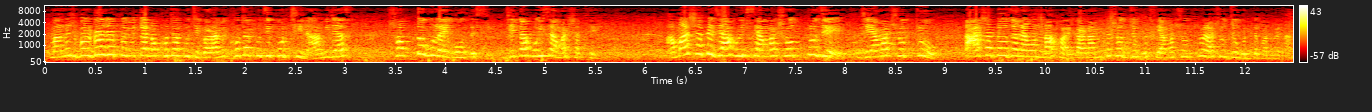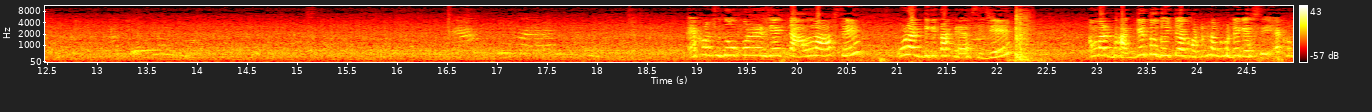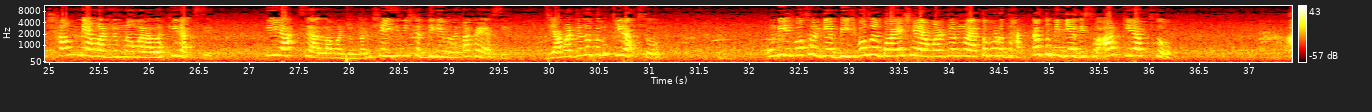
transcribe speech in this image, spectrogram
মানুষ বলবে যে, তুমি কেন খোঁচাখুচি করো? আমি খোঁচাখুচি করছি না, আমি জাস্ট সত্যগুলাই বলতেছি, যেটা হয়েছে আমার সাথে। আমার সাথে যা হয়েছে আমার শত্রু যে যে আমার শত্রু, তার সাথেও যেন এমন না হয়, কারণ আমি তো সহ্য করছি, আমার শত্রুরা সহ্য করতে পারবে না। এখন শুধু যে একটা আল্লাহ আছে দিকে আছি যে, আমার ভাগ্যে তো দুইটা ঘটনা ঘটে গেছে, এখন সামনে আমার জন্য আমার আল্লাহ কি রাখছে? কি রাখছে আল্লাহ আমার জন্য? আমি সেই জিনিসটার দিকে তাকায় আছি যে, আমার জন্য তুমি কি রাখছো? উনিশ বছর গিয়ে বিশ বছর বয়সে আমার জন্য এত বড় ধাক্কা তুমি দিয়ে দিছো আর কি রাখছো?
